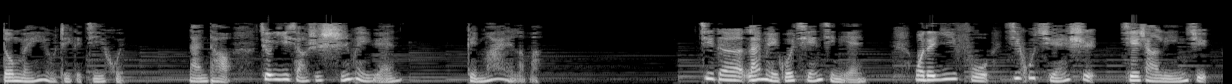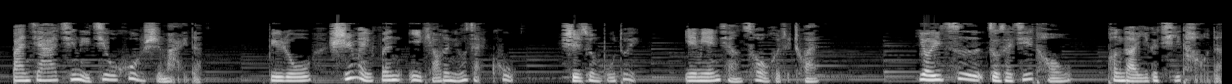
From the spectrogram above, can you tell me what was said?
都没有这个机会。难道就一小时十美元，给卖了吗？记得来美国前几年，我的衣服几乎全是街上邻居搬家清理旧货时买的，比如十美分一条的牛仔裤，尺寸不对，也勉强凑合着穿。有一次走在街头，碰到一个乞讨的，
